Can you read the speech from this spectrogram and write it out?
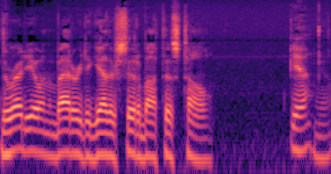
the radio and the battery together stood about this tall. yeah. Yeah,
